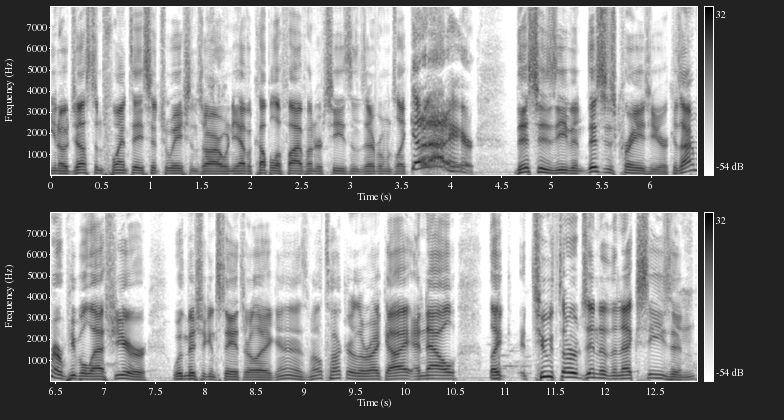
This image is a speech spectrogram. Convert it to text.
you know Justin Fuente situations are, when you have a couple of five hundred seasons, everyone's like, "Get him out of here." This is even this is crazier because I remember people last year with Michigan State, they're like, eh, "Is Mel Tucker the right guy?" And now, like two thirds into the next season,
